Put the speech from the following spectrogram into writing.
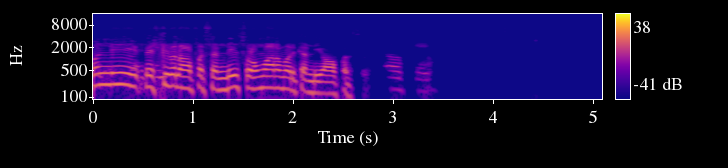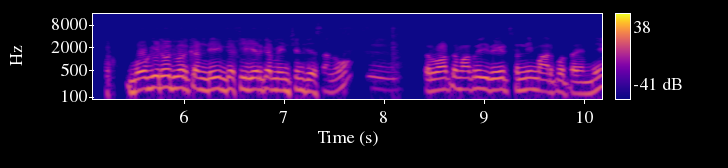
ఓన్లీ ఫెస్టివల్ ఆఫర్స్ అండి. సోమవారం వరకు అండి ఆఫర్స్ భోగి రోజు వరకు అండి. ఇంకా క్లియర్గా మెన్షన్ చేశాను. ఉమ్, తర్వాత మాత్రం ఈ రేట్స్ అన్ని మారిపోతాయండి.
